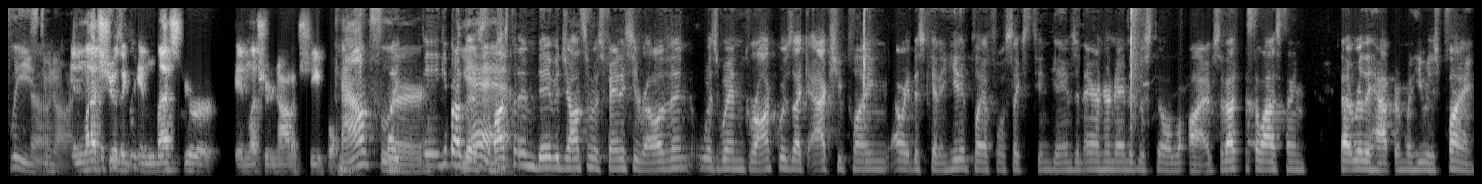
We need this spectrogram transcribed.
Please No. do not. unless you're the unless you're unless you're not a sheeple. Like, Counselor. think about this. Yeah. The last time David Johnson was fantasy relevant was when Gronk was like actually playing. Oh wait, just kidding. He didn't play a full 16 games, and Aaron Hernandez was still alive. So that's the last thing that really happened when he was playing.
